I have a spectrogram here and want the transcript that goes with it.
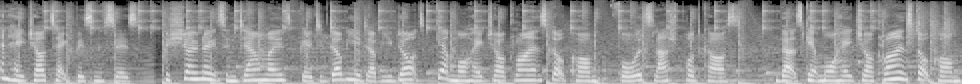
and HR tech businesses. For show notes and downloads, go to www.getmorehrclients.com forward slash podcast. That's getmorehrclients.com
